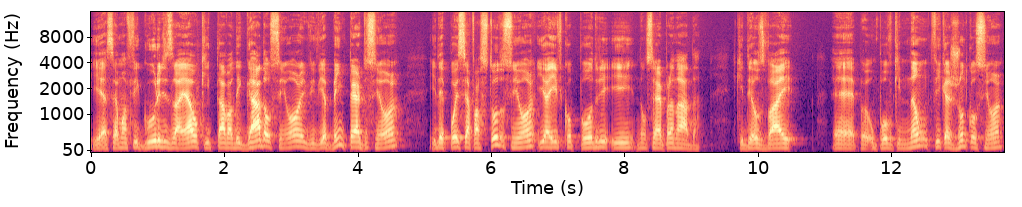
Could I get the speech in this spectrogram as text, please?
E essa é uma figura de Israel que estava ligada ao Senhor e vivia bem perto do Senhor e depois se afastou do Senhor e aí ficou podre e não serve para nada que Deus vai, é, um povo que não fica junto com o Senhor,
